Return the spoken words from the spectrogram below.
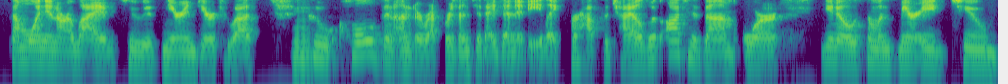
someone in our lives who is near and dear to us mm. who holds an underrepresented identity, like perhaps a child with autism or you know someone's married to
